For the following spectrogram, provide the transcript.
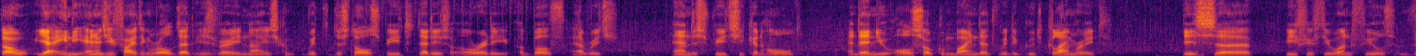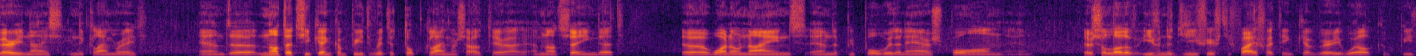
So yeah, in the energy fighting role, that is very nice. With the stall speed, that is already above average, and the speed she can hold, and then you also combine that with a good climb rate. This uh, P51 feels very nice in the climb rate, and uh, not that she can compete with the top climbers out there. I, I'm not saying that the 109s and the people with an air spawn and there's a lot of even the G55 I think can very well compete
